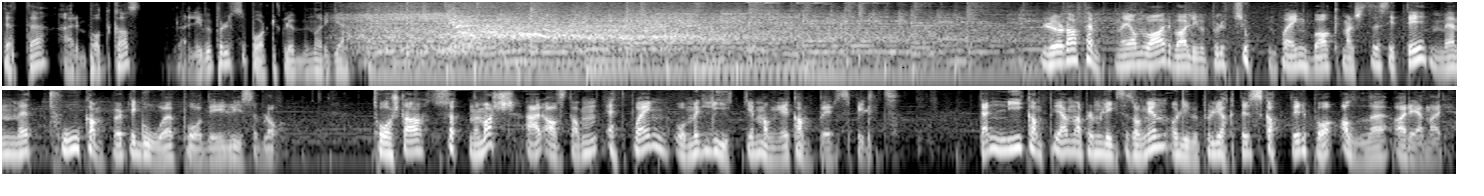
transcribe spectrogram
Dette er en podkast fra Liverpool supporterklubb Norge. Lørdag 15. januar var Liverpool 14 poeng bak Manchester City, men med to kamper til gode på de lyseblå. Torsdag 17. mars er avstanden ett poeng, og med like mange kamper spilt. Det er ni kamper igjen av Premier League-sesongen, og Liverpool jakter skatter på alle arenaer.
